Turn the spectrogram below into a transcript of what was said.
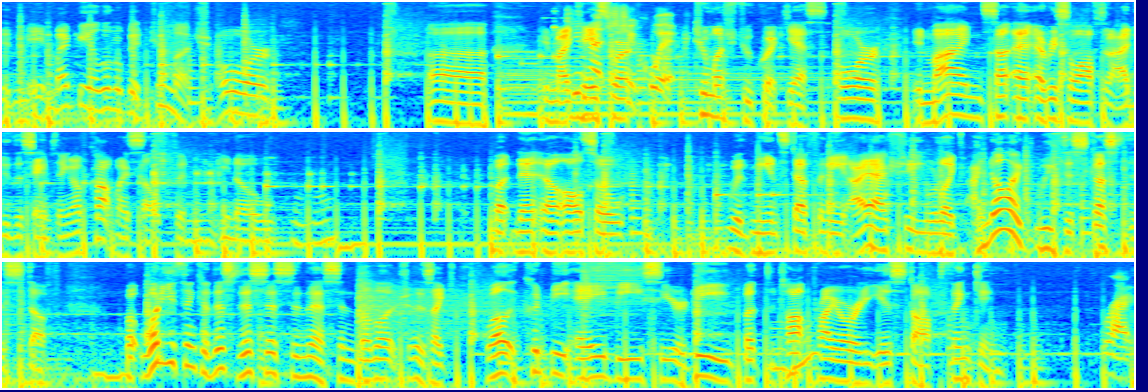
it, it might be a little bit too much or uh in my Too case much where too quick. too much too quick yes or in mine so, every so often i do the same thing i've caught myself and you know Mhm. but uh, also with me and Stephanie, I actually were like, I know I, we discussed this stuff, but what do you think of this, this, this, and this, and blah blah? It's like, well, it could be A, B, C, or D, but the top Mhm. priority is stop thinking. Right.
